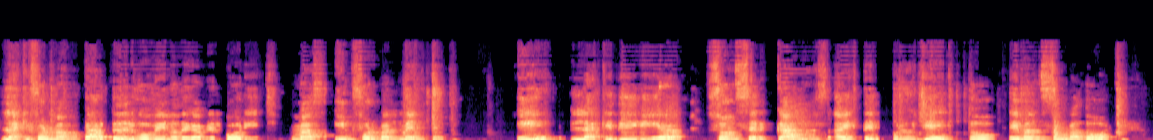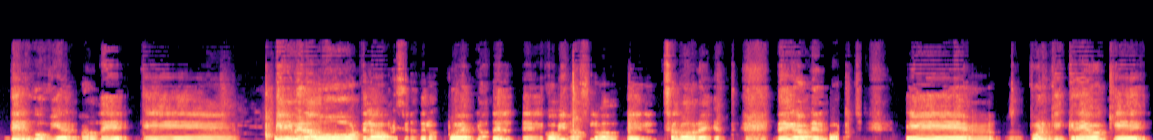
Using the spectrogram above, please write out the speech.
las que forman parte del gobierno de Gabriel Boric más informalmente y las que diría son cercanas a este proyecto emancipador del gobierno de eh, liberador de las opresiones de los pueblos del, gobierno del Salvador Allende, de Gabriel Boric. Eh, porque creo que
